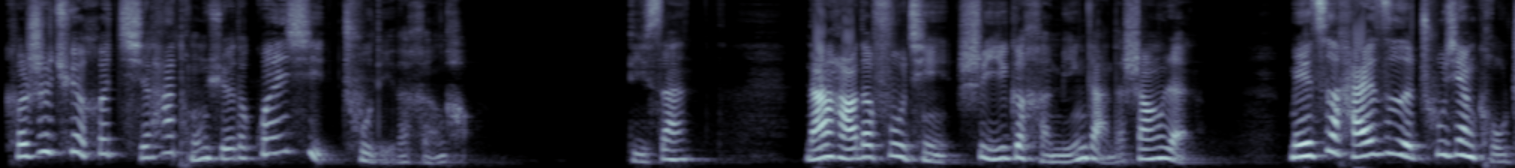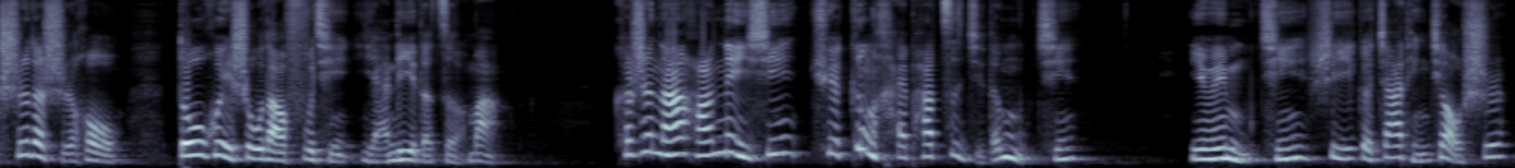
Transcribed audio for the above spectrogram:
可是却和其他同学的关系处理得很好。第三，男孩的父亲是一个很敏感的商人，每次孩子出现口吃的时候，都会受到父亲严厉的责骂。可是男孩内心却更害怕自己的母亲，因为母亲是一个家庭教师。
